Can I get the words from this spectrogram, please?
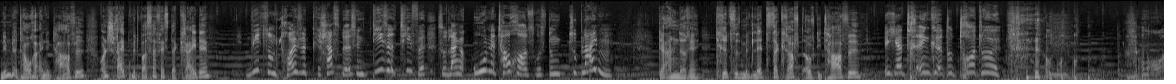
nimmt der Taucher eine Tafel und schreibt mit wasserfester Kreide Wie zum Teufel schaffst du es in dieser Tiefe, so lange ohne Taucherausrüstung zu bleiben? Der andere kritzelt mit letzter Kraft auf die Tafel. Ich ertrinke, du Trottel. oh,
